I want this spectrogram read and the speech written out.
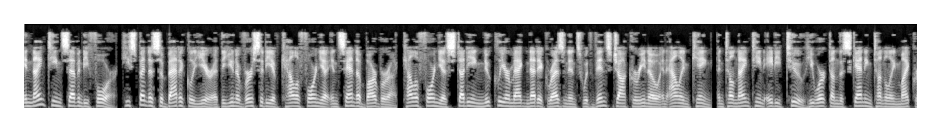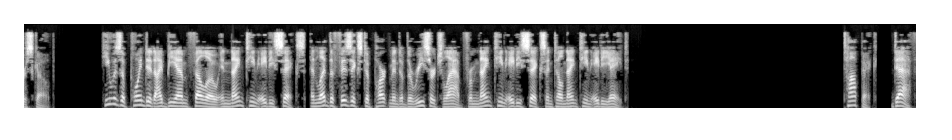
In 1974, he spent a sabbatical year at the University of California in Santa Barbara, California studying nuclear magnetic resonance with Vince Jaccarino and Alan King. Until 1982 he worked on the scanning tunneling microscope. He was appointed IBM Fellow in 1986, and led the physics department of the research lab from 1986 until 1988. Death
